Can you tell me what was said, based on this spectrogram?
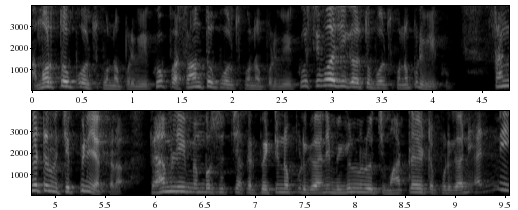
అమర్తో పోల్చుకున్నప్పుడు వీకు? ప్రశాంత్తో పోల్చుకున్నప్పుడు వీకు? శివాజీ గారితో పోల్చుకున్నప్పుడు వీకు? సంఘటనలు చెప్పినాయి అక్కడ. ఫ్యామిలీ మెంబర్స్ వచ్చి అక్కడ పెట్టినప్పుడు కానీ మిగిలిన వచ్చి మాట్లాడేటప్పుడు కానీ అన్నీ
